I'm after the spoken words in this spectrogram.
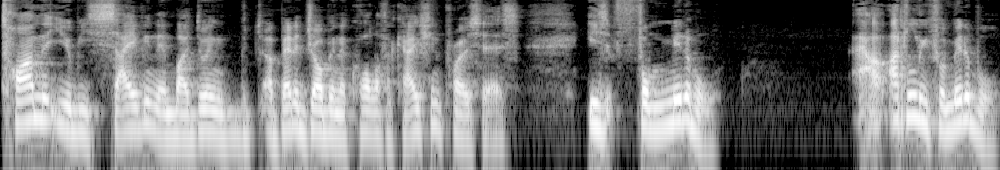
time that you'll be saving them by doing a better job in the qualification process is formidable, utterly formidable.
